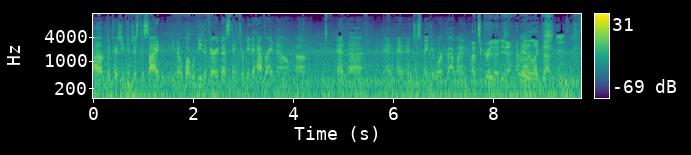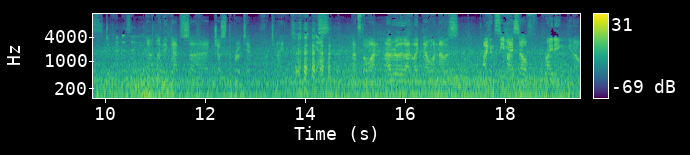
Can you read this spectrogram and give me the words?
um, because you can just decide you know what would be the very best thing for me to have right now, um, and, uh, and and and just make it work that way. That's a great idea. I really Yeah. like that. That is stupendous idea. Yeah, I think that's uh, just the pro tip for tonight. Yeah. That's the one. I really I like that one. That was I can see myself writing, you know,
